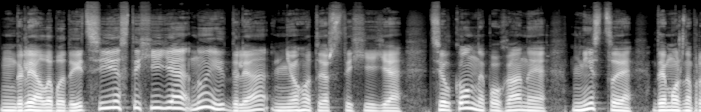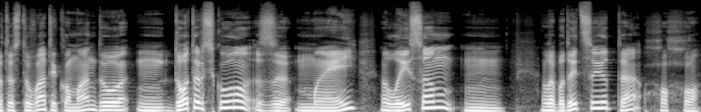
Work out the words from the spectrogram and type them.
для лебедиці стихія, ну і для нього теж стихія. Цілком непогане місце, де можна протестувати команду м, дотерську з Мей, Лисом, Лебедицею та Хо-Хо.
